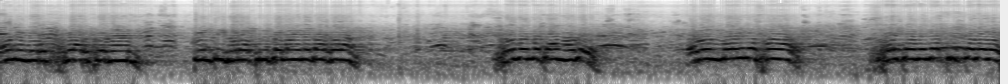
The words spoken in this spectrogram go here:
মনিমের ক্লিয়ার করেন তিনটি ঘোড়া দ্রুত লাইনে দাঁড় করান সৌজন্য টান হবে। এবং মহিলা স্যার সেই জন্য নেতৃত্ব দেবে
